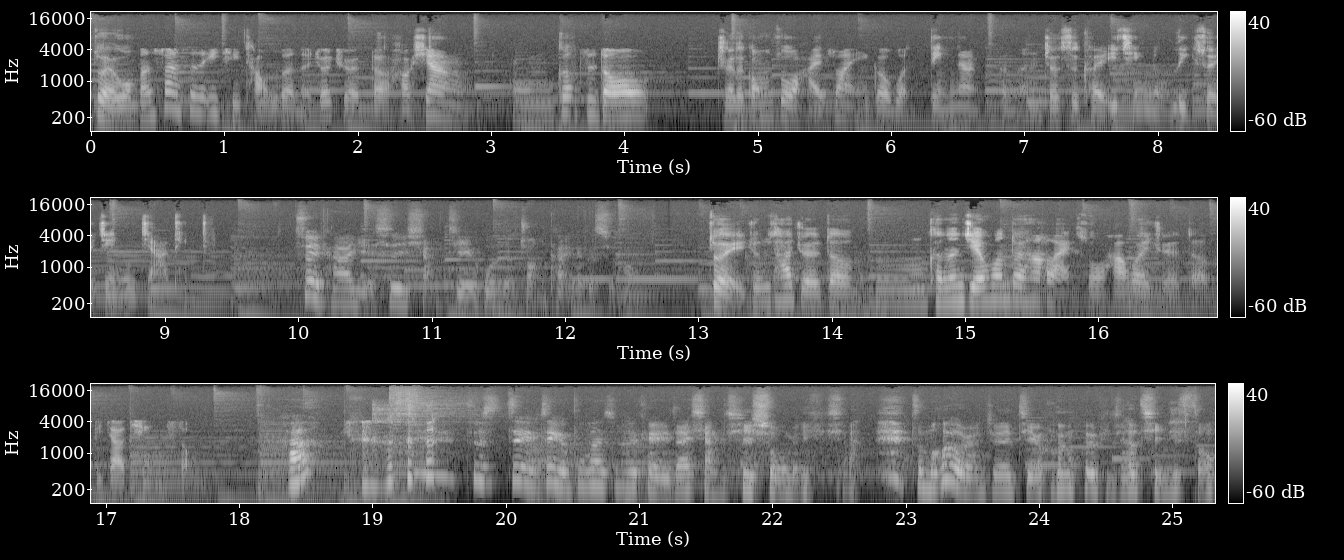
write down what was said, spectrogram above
对我们算是一起讨论的，就觉得好像嗯各自都觉得工作还算一个稳定，那可能就是可以一起努力，所以进入家庭。所以他也是想结婚的状态，那个时候。对，就是他觉得嗯，可能结婚对他来说，他会觉得比较轻松。哈，这这这个部分是不是可以再详细说明一下？怎么会有人觉得结婚会比较轻松？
